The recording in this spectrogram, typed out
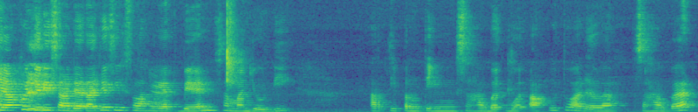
ya aku jadi sadar aja sih setelah ngeliat Ben sama Jody arti penting sahabat buat aku itu adalah sahabat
